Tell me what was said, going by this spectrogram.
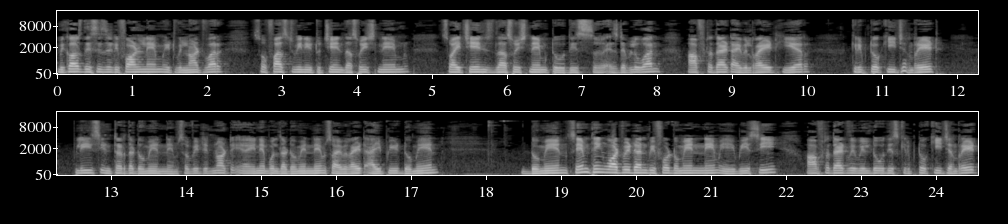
because this is a default name it will not work so first we need to change the switch name so I change the switch name to this uh, SW1 after that I will write here crypto key generate. Please enter the domain name. So we did not uh, enable the domain name. So I will write IP domain domain. Same thing what we done before domain name ABC after that we will do this crypto key generate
